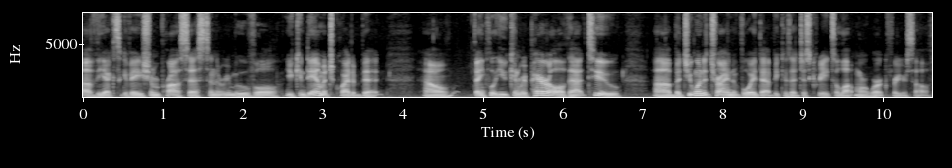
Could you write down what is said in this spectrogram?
of the excavation process and the removal, you can damage quite a bit. Now, thankfully, you can repair all of that too. Uh, but you want to try and avoid that because it just creates a lot more work for yourself.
